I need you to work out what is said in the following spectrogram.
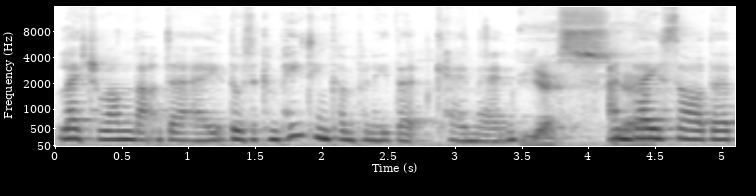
later on that day there was a competing company that came in yes and yeah. they saw the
